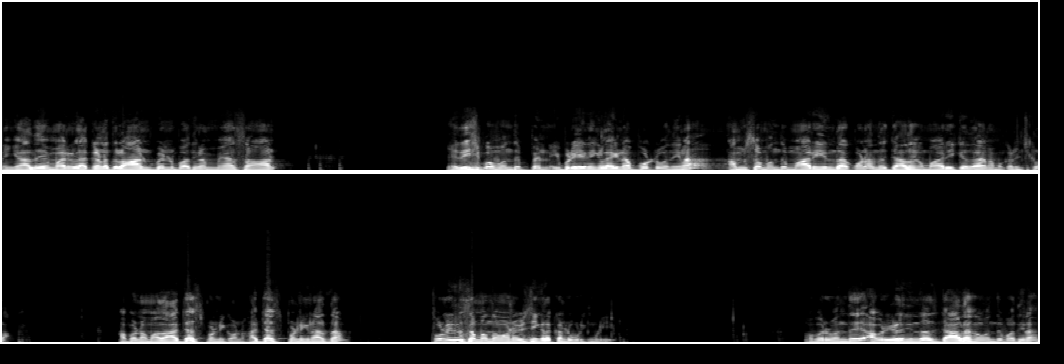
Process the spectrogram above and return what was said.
நீங்கள் அதே மாதிரி லக்கணத்தில் ஆண் பெண் பார்த்தீங்கன்னா மேசம் ஆண் ரிஷிபம் வந்து பெண். இப்படியே நீங்கள் லைனாக போட்டு வந்தீங்கன்னா அம்சம் வந்து மாறி இருந்தால் கூட அந்த ஜாதகம் மாறிக்கிறதா நம்ம கணிச்சிக்கலாம். அப்போ நம்ம அதை அட்ஜஸ்ட் பண்ணிக்கணும். அட்ஜஸ்ட் பண்ணிக்கினா தான் தொழில் சம்பந்தமான விஷயங்களை கண்டுபிடிக்க முடியும். அவர் வந்து அவர் எழுதியிருந்த ஜாதகம் வந்து பார்த்தீங்கன்னா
